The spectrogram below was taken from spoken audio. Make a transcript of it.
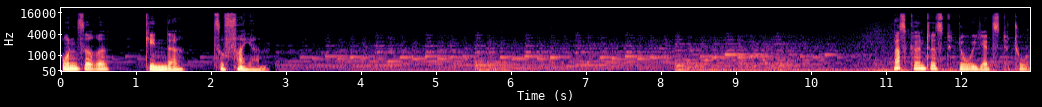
unsere Kinder zu feiern. Was könntest du jetzt tun?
